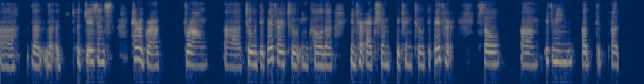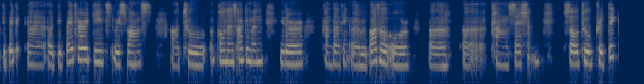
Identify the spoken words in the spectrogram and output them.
uh, the, the, adjacent paragraph from uh, two debater to encode the interaction between two debater. So um, it means a, a, uh, a debater gives response uh, to opponent's argument, either conducting a rebuttal or a, a concession. So to predict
